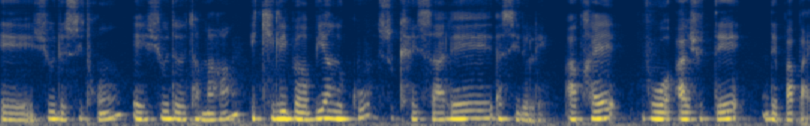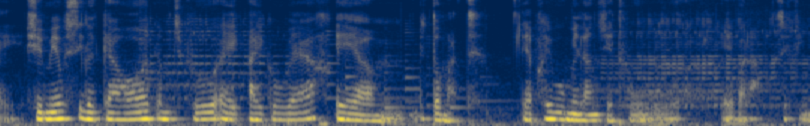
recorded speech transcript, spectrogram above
et jus de citron et jus de tamarin. Équilibre bien le goût, sucré salé, acidulé. Après, vous ajoutez des papayes. Je mets aussi le carotte un petit peu avec haricots verts et euh, des tomates. Et après, vous mélangez tout. Et voilà, c'est fini.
